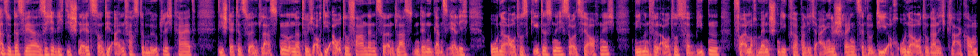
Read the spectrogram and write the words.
Also das wäre sicherlich die schnellste und die einfachste Möglichkeit, die Städte zu entlasten und natürlich auch die Autofahrenden zu entlasten. Denn ganz ehrlich, ohne Autos geht es nicht, soll es ja auch nicht. Niemand will Autos verbieten, vor allem auch Menschen, die körperlich eingeschränkt sind und die auch ohne Auto gar nicht klarkommen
